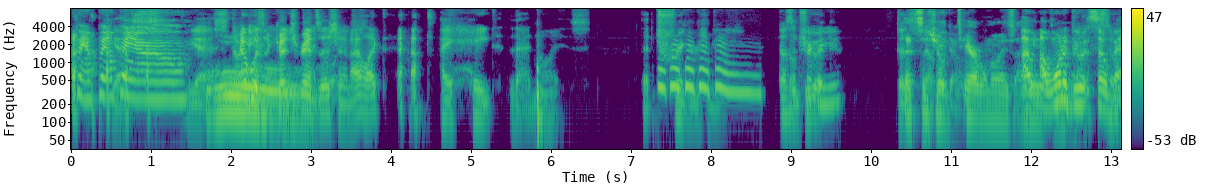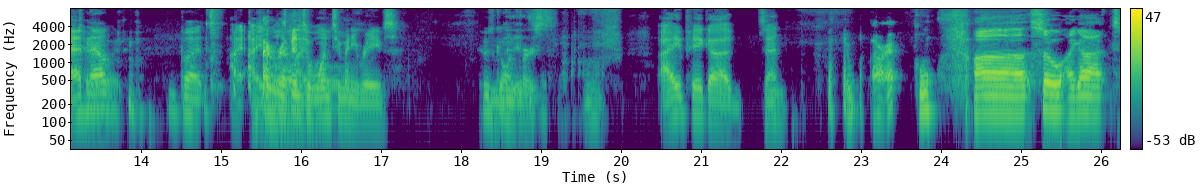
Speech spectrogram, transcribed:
Bow, bow, Yes. bow. Yes. Ooh. that was a good transition. I liked that. I hate that noise. That triggers me. Does Don't it do trigger it. you? Does- That's such no, a terrible noise. I, hate I want to do it so, so bad now, but I, I, I will- really- He's been I to one too many raves. who's going This- first? Oof. I pick uh Zen. All right, cool. Uh, so I got.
